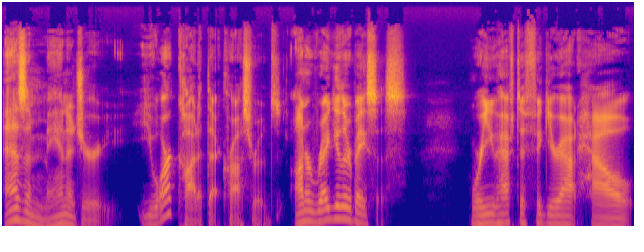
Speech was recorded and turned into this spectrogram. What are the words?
as a manager you are caught at that crossroads on a regular basis where you have to figure out how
